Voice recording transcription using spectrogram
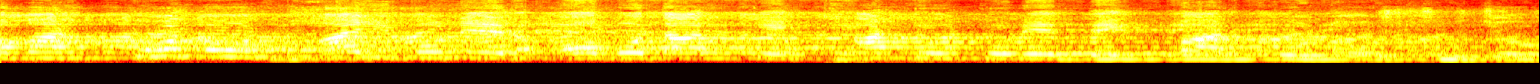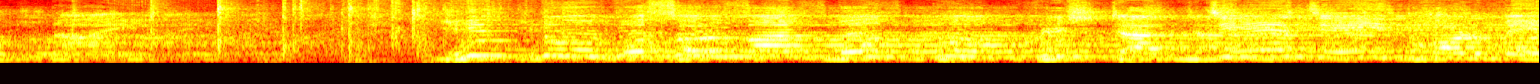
আমার কোন ভাই বোনের অবদানকে খাটো করে দেখবার কোনো সুযোগ নাই। হিন্দু, মুসলমান, বৌদ্ধ, খ্রিস্টান, যে যেই ধর্মে,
